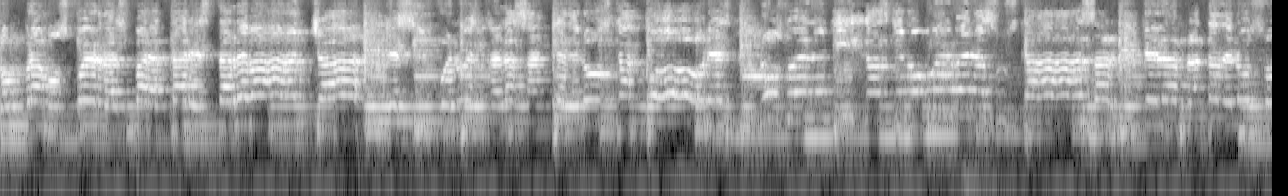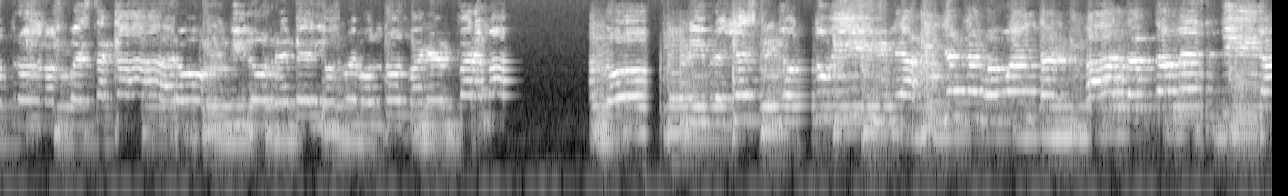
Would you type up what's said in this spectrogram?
compramos cuerdas para atar esta revancha, que si fue nuestra la sangre de los cajones. Nos duelen hijas que no vuelven a sus casas, que la plata de nosotros nos cuesta caro. Y los remedios nuevos nos van a enfermar libre ya escribió tu Biblia y acá no aguantan a tanta mentira.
